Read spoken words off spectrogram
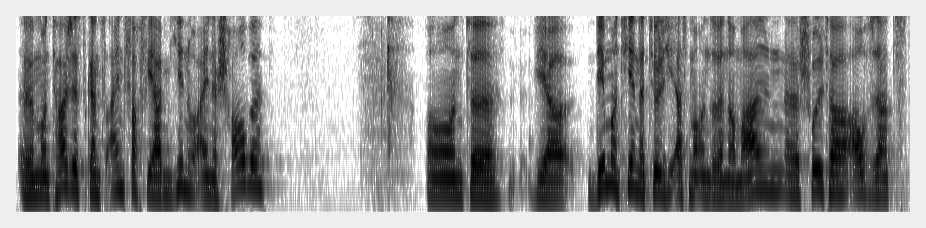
Äh, Montage ist ganz einfach. Wir haben hier nur eine Schraube. Und äh, wir demontieren natürlich erstmal unseren normalen Schulteraufsatz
